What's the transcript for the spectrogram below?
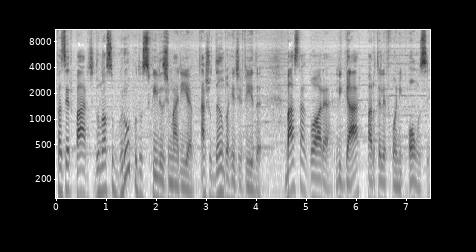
fazer parte do nosso grupo dos Filhos de Maria, ajudando a Rede Vida. Basta agora ligar para o telefone 11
